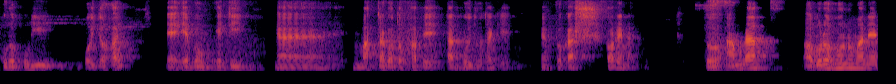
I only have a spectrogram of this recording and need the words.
পুরোপুরি বৈধ হয় এবং এটি মাত্রাগতভাবে তার বৈধতাকে প্রকাশ করে না। তো আমরা অবরোহ অনুমানের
